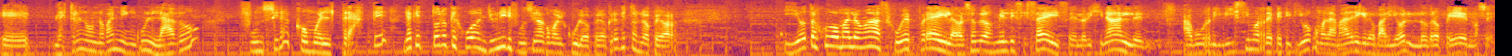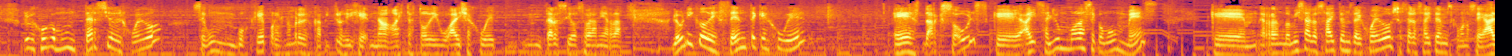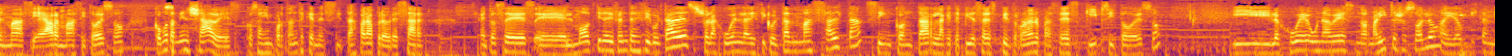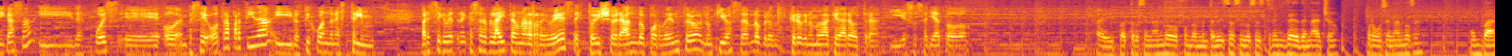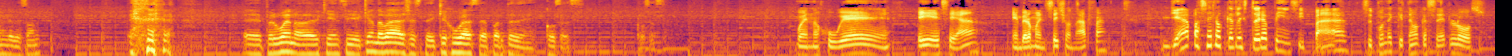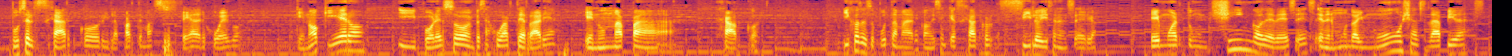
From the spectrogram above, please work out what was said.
eh, la historia no, no va en ningún lado, funciona como el traste, ya que todo lo que he jugado en Unity funciona como el culo, pero creo que esto es lo peor. Y otro juego malo más, jugué Prey, la versión de 2016, el original, aburridísimo, repetitivo como la madre que lo parió, lo dropeé, no sé. Creo que jugué como un tercio del juego, según busqué por los nombres de los capítulos y dije, no, esto es todo igual, ya jugué un tercio sobre la mierda. Lo único decente que jugué es Dark Souls, que hay, salió un mod hace como un mes que randomiza los ítems del juego, ya sea los ítems como no sé, almas y armas y todo eso, como también llaves, cosas importantes que necesitas para progresar. Entonces eh, el mod tiene diferentes dificultades, yo la jugué en la dificultad más alta, sin contar la que te pide ser speedrunner para hacer skips y todo eso. Y lo jugué una vez normalito yo solo, ahí de autista en mi casa, y después eh, empecé otra partida y lo estoy jugando en stream. Parece que voy a tener que hacer Blighttown al revés, estoy llorando por dentro, no quiero hacerlo, pero creo que no me va a quedar otra. Y eso sería todo. Ahí patrocinando fundamentalistas en los streams de, de Nacho, promocionándose. Un ban de besón. Eh, pero bueno, a ver quién sigue. ¿Qué onda, Bash? Este, ¿Qué jugaste aparte de cosas? Cosas. Bueno, jugué ESA, Environment Station Alpha. Ya pasé lo que es la historia principal. Supone que tengo que hacer los puzzles hardcore y la parte más fea del juego. Que no quiero. Y por eso empecé a jugar Terraria en un mapa hardcore. Hijos de su puta madre, cuando dicen que es hardcore, sí lo dicen en serio. He muerto un chingo de veces. En el mundo hay muchas lápidas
